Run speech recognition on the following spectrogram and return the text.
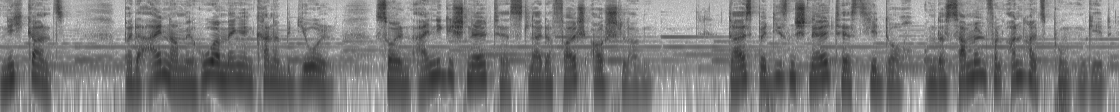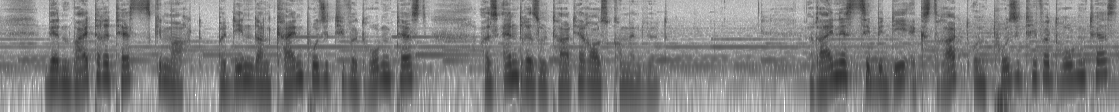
Nicht ganz. Bei der Einnahme hoher Mengen Cannabidiol sollen einige Schnelltests leider falsch ausschlagen. Da es bei diesen Schnelltests jedoch um das Sammeln von Anhaltspunkten geht, werden weitere Tests gemacht, bei denen dann kein positiver Drogentest als Endresultat herauskommen wird. Reines CBD-Extrakt und positiver Drogentest?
